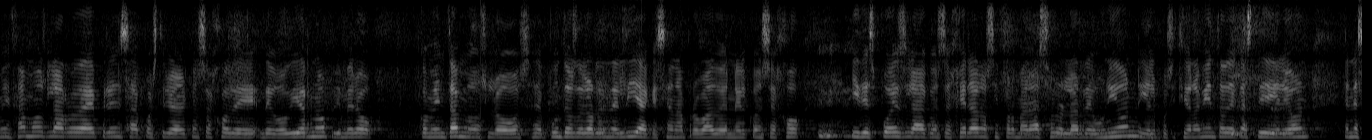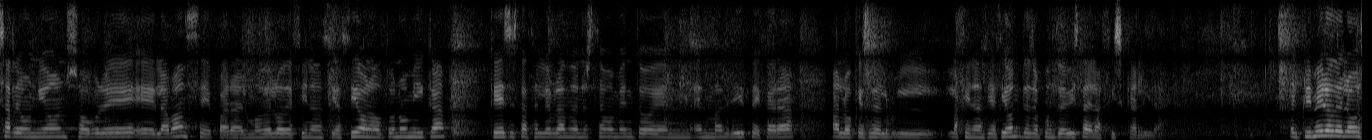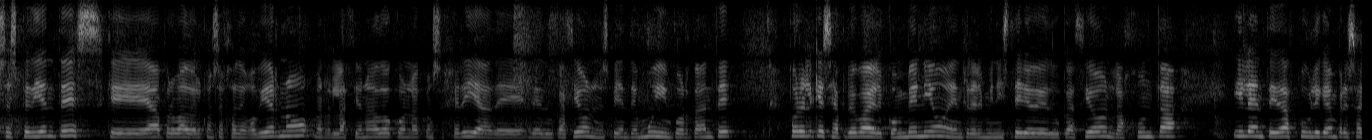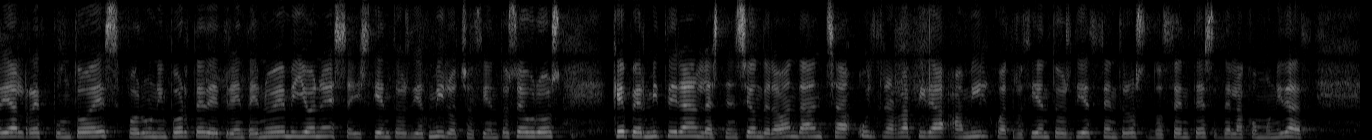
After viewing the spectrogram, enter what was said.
comenzamos la rueda de prensa posterior al Consejo de, Gobierno, primero comentamos los eh, puntos del orden del día que se han aprobado en el Consejo y después la consejera nos informará sobre la reunión y el posicionamiento de Castilla y León en esa reunión sobre el avance para el modelo de financiación autonómica que se está celebrando en este momento en, Madrid de cara a lo que es la financiación desde el punto de vista de la fiscalidad. El primero de los expedientes que ha aprobado el Consejo de Gobierno relacionado con la Consejería de, de, Educación, un expediente muy importante por el que se aprueba el convenio entre el Ministerio de Educación, la Junta y la entidad pública empresarial Red.es por un importe de 39.610.800 euros que permitirán la extensión de la banda ancha ultra rápida a 1.410 centros docentes de la comunidad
